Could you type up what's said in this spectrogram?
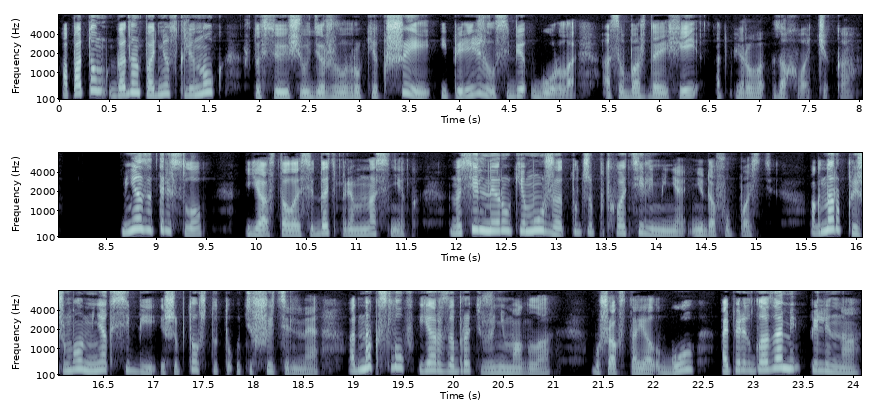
А потом Гадан поднес клинок, что все еще удерживал в руке к шее, и перерезал себе горло, освобождая фей от первого захватчика. Меня затрясло. Я стала оседать прямо на снег. Но сильные руки мужа тут же подхватили меня, не дав упасть. Агнар прижимал меня к себе и шептал что-то утешительное, однако слов я разобрать уже не могла. В ушах стоял гул, а перед глазами пелена.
